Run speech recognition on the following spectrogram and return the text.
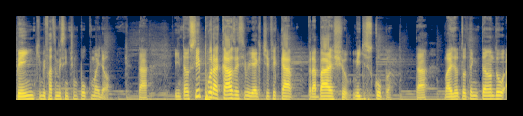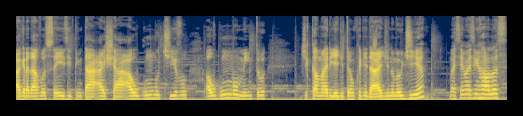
bem, que me faça me sentir um pouco melhor, tá? Então, se por acaso esse react ficar para baixo, me desculpa, tá? Mas eu tô tentando agradar vocês e tentar achar algum motivo, algum momento de calmaria, de tranquilidade no meu dia. Mas sem mais enrolas,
